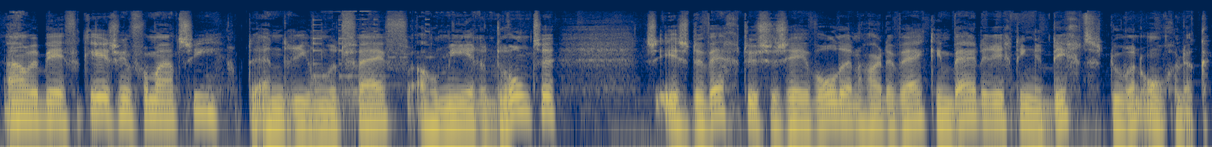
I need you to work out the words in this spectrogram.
ANWB Verkeersinformatie op de N305 Almere-Dronten is de weg tussen Zeewolde en Harderwijk in beide richtingen dicht door een ongeluk.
